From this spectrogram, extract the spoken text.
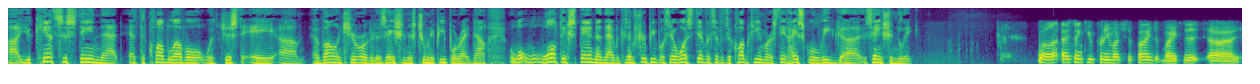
Uh, you can't sustain that at the club level with just a, um, a volunteer organization. There's too many people right now. W- Walt, expand on that because I'm sure people say, well, what's the difference if it's a club team or a state high school league uh, sanctioned league? Well, I think you pretty much defined it, Mike. That uh,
